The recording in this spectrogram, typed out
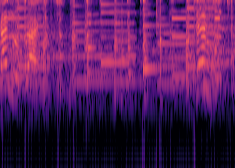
kano branch james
